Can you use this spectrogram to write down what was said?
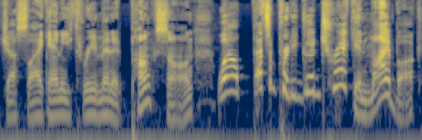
just like any three minute punk song, well, that's a pretty good trick in my book.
